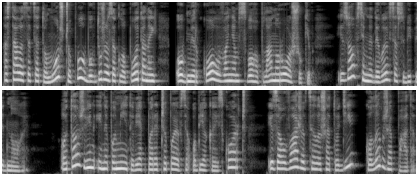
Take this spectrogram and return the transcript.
а сталося це тому, що Пух був дуже заклопотаний обмірковуванням свого плану розшуків і зовсім не дивився собі під ноги. Отож він і не помітив, як перечепився об якийсь корч, і зауважив це лише тоді, коли вже падав.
